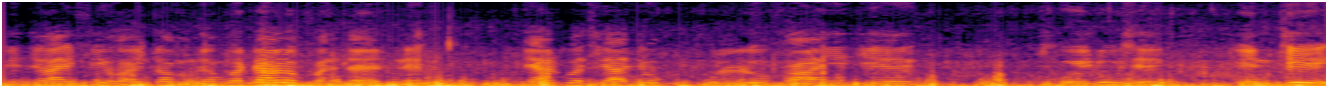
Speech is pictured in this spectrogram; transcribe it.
કે જો હોય તો અમને બતાડો પંચાયતને ત્યાર પછી આ જો ખુલ્લું પાણી જે છોડ્યું છે એનાથી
